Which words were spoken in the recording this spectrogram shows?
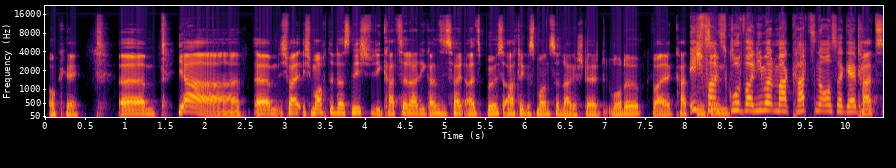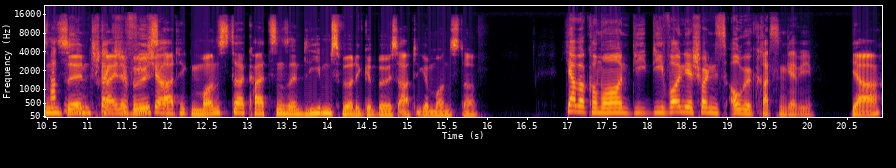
Okay. Ähm, ja, ähm, ich weiß, ich mochte das nicht, wie die Katze da die ganze Zeit als bösartiges Monster dargestellt wurde, weil Katzen Ich fand's sind, gut, weil niemand mag Katzen außer Gabby. Katzen, sind keine schreckliche Viecher. bösartigen Monster, Katzen sind liebenswürdige bösartige Monster. Ja, aber come on, die, die wollen dir schon ins Auge kratzen, Gabby. Ja.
